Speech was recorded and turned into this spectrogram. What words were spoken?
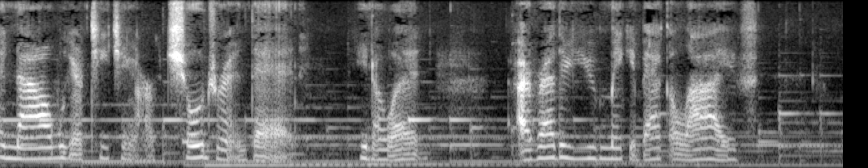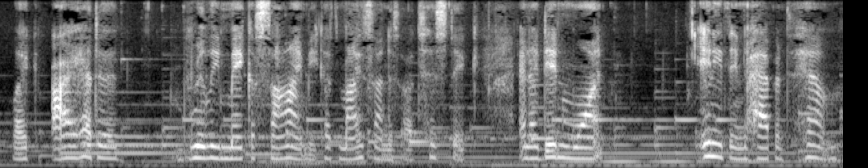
and now we are teaching our children that you know what? I'd rather you make it back alive. Like i had to really make a sign because my son is autistic and i didn't want anything to happen to him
